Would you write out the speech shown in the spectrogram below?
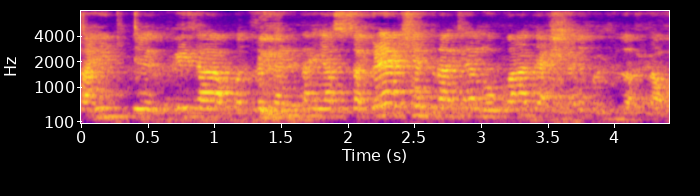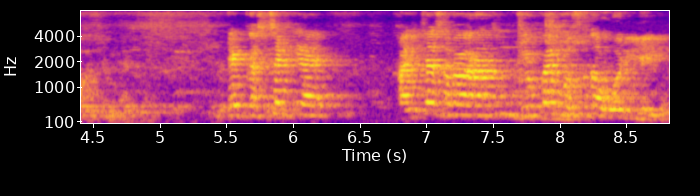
साहित्य क्रीडा पत्रकारिता या सगळ्या क्षेत्रातल्या लोकांना त्या ठिकाणी प्रतिनिधी असणं आवश्यक आहे. हे कशासाठी आहे? खालच्या सभागृहातून जो काही मसुदा वर येईल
